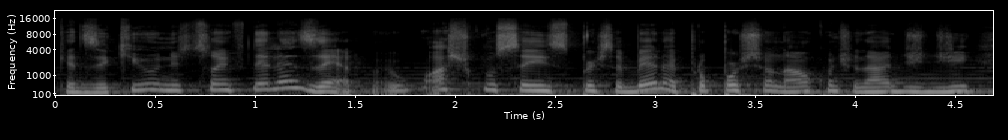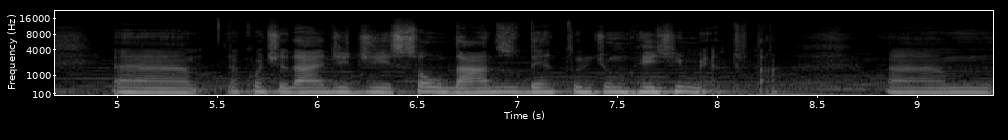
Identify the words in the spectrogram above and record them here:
quer dizer que o unit strength dele é zero. Eu acho que vocês perceberam, é proporcional a quantidade de, uh, a quantidade de soldados dentro de um regimento, tá? Um,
